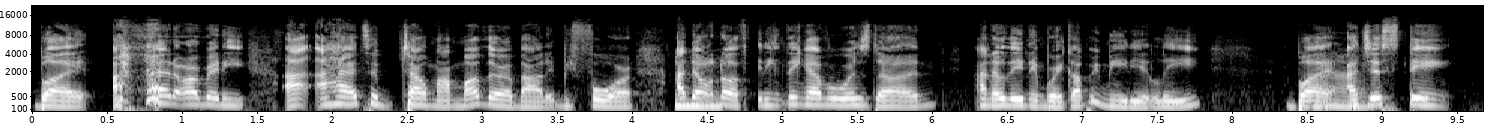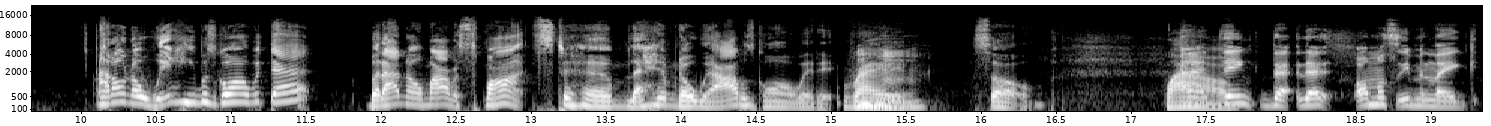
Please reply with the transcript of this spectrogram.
but I had already, I, I had to tell my mother about it before. I don't mm-hmm. know if anything ever was done. I know they didn't break up immediately, but Wow. I just think I don't know where he was going with that. But I know my response to him let him know where I was going with it. Right. So Wow. And I think that that almost even like at,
